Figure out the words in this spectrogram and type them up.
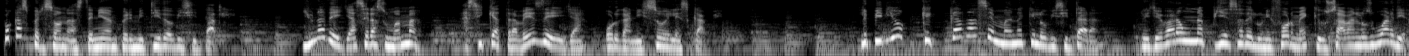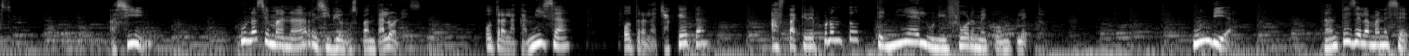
Pocas personas tenían permitido visitarle, y una de ellas era su mamá, así que a través de ella organizó el escape. Le pidió que cada semana que lo visitara le llevara una pieza del uniforme que usaban los guardias, Así, una semana recibió los pantalones, otra la camisa, otra la chaqueta, hasta que de pronto tenía el uniforme completo. Un día, antes del amanecer,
